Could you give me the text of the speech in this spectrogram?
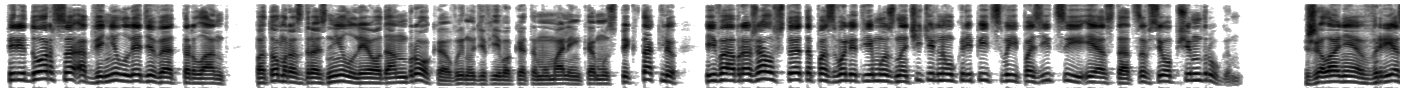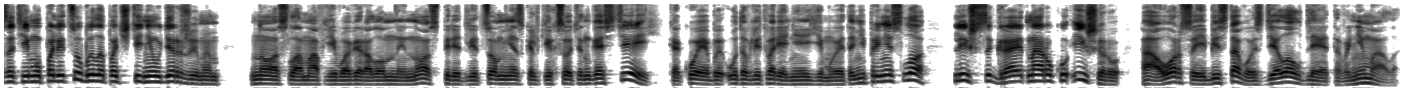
перед Орса обвинил леди Веттерланд, Потом раздразнил Лео Данброка, вынудив его к этому маленькому спектаклю, и воображал, что это позволит ему значительно укрепить свои позиции и остаться всеобщим другом. Желание врезать ему по лицу было почти неудержимым, но, сломав его вероломный нос перед лицом нескольких сотен гостей, какое бы удовлетворение ему это не принесло, лишь сыграет на руку Ишеру, а Орса и без того сделал для этого немало.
